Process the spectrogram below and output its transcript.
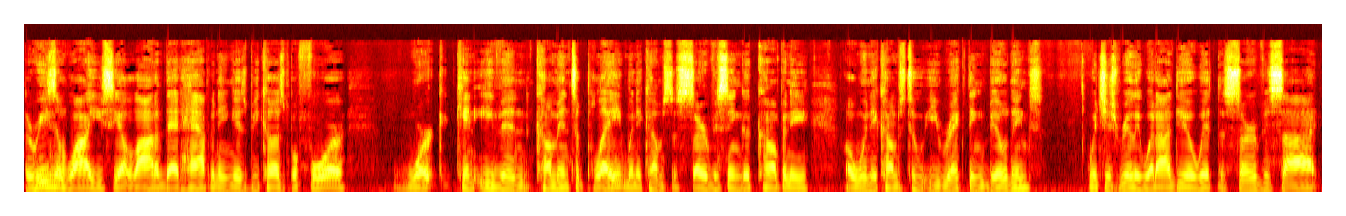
The reason why you see a lot of that happening is because before work can even come into play when it comes to servicing a company or when it comes to erecting buildings, which is really what I deal with, the service side,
